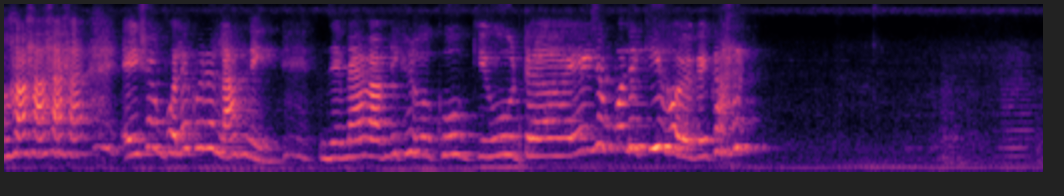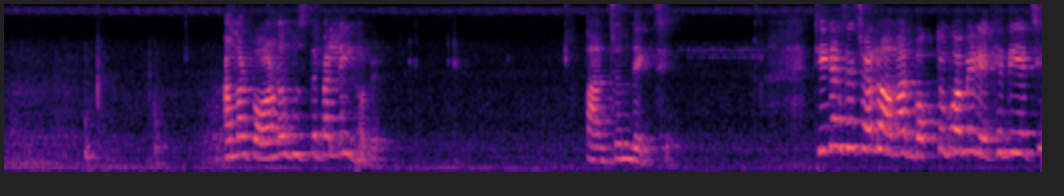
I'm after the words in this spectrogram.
এইসব বলে করে লাভ নেই। যে ম্যাম আপনি খুব কিউট এইসব বলে কি হবে? বেকার। আমার পড়ানো বুঝতে পারলেই হবে। পাঁচজন দেখছে। ঠিক আছে, চলো, আমার বক্তব্য আমি রেখে দিয়েছি।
